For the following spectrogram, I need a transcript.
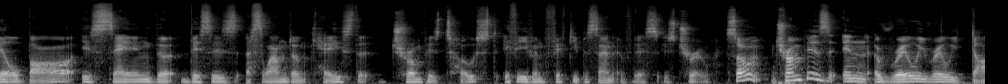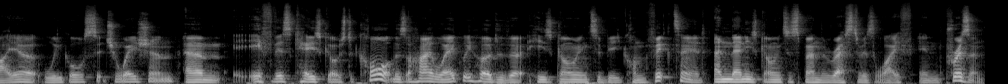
Bill Barr is saying that this is a slam dunk case, that Trump is toast if even 50% of this is true. So Trump is in a really, really dire legal situation. Um, if this case goes to court, there's a high likelihood that he's going to be convicted and then he's going to spend the rest of his life in prison.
